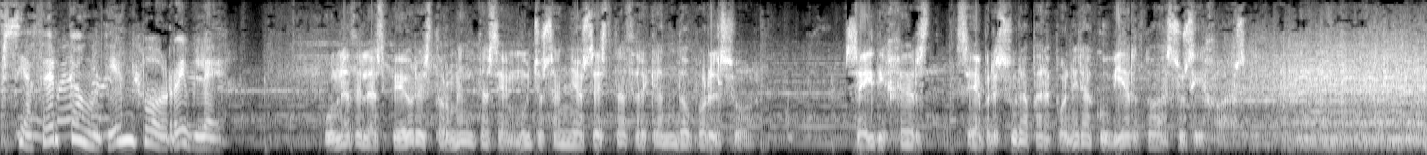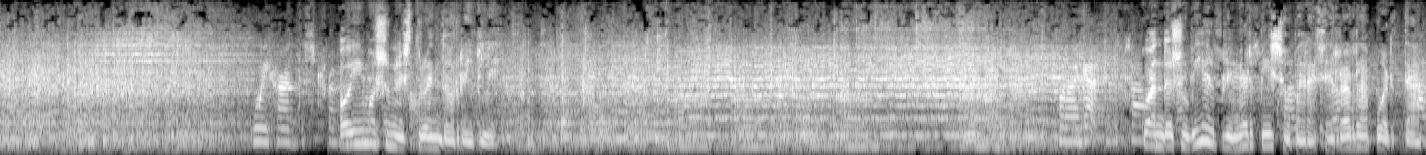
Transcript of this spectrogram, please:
Se acerca un tiempo horrible. Una de las peores tormentas en muchos años se está acercando por el sur. Sadie Hurst se apresura para poner a cubierto a sus hijos. Oímos un estruendo horrible. Cuando subí al primer piso para cerrar la puerta,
